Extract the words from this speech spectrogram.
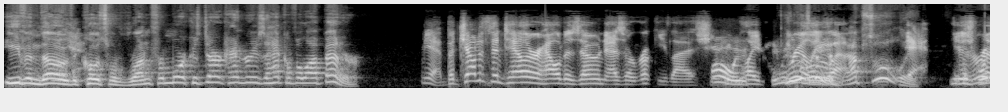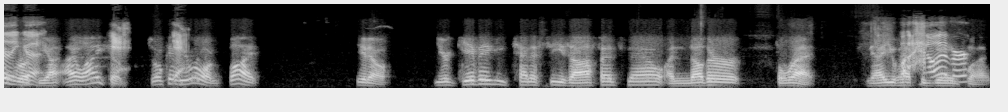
even though the Yeah. Colts will run for more because Derrick Henry is a heck of a lot better. Yeah, but Jonathan Taylor held his own as a rookie last year. Oh, he he- played he was really good, well. Absolutely. Yeah. He He's was a really rookie. good. I, I like him. Yeah. Don't get Yeah. me wrong, but you know, you're giving Tennessee's offense now another threat. Now you have Well, to however- game plan.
